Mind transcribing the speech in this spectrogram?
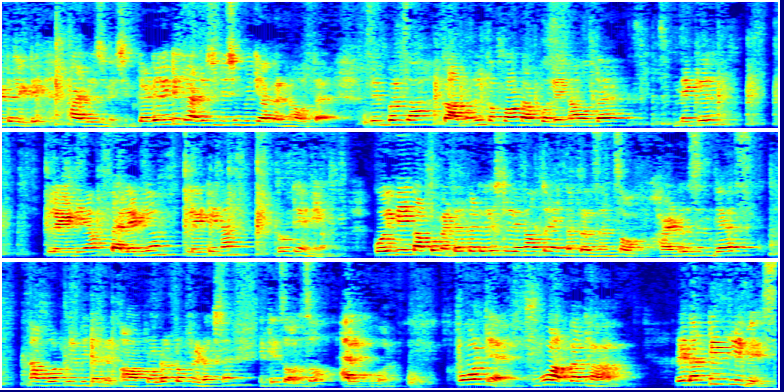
catalytic hydrogenation catalytic hydrogenation में क्या करना होता है? सिंपल सा कार्बोनिल कंपाउंड आपको लेना होता है निकल प्लेडियम पैलेडियम प्लेटिनम रुथेनियम कोई भी एक आपको मेटल कैटेलिस्ट लेना होता है in the presence of hydrogen gas what will be the uh, product of reduction? It is also alcohol. Fourth है वो आपका था reductive cleavage.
